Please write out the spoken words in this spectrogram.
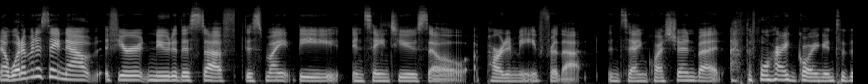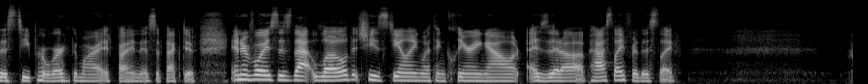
now what I'm going to say now. If you're new to this stuff, this might be insane to you. So, pardon me for that insane question. But the more I'm going into this deeper work, the more I find this effective. Inner voice is that low that she's dealing with and clearing out. Is it a past life or this life?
